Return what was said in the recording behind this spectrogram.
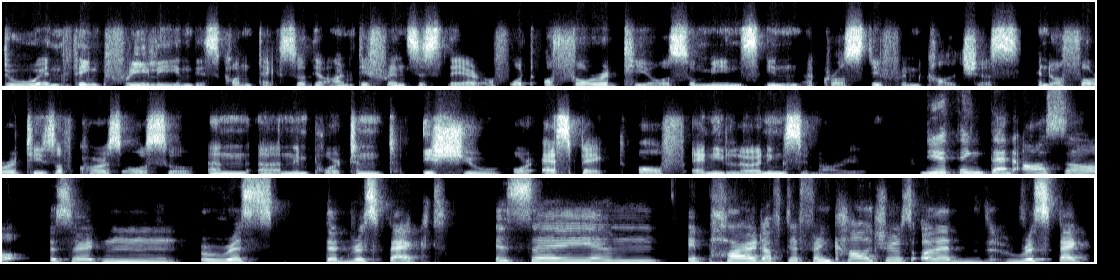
do and think freely in this context. So there are differences there of what authority also means in across different cultures. And authority is, of course, also an, an important issue or aspect of any learning scenario. Do you think that also a certain res- that respect is a um, a part of different cultures or that respect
